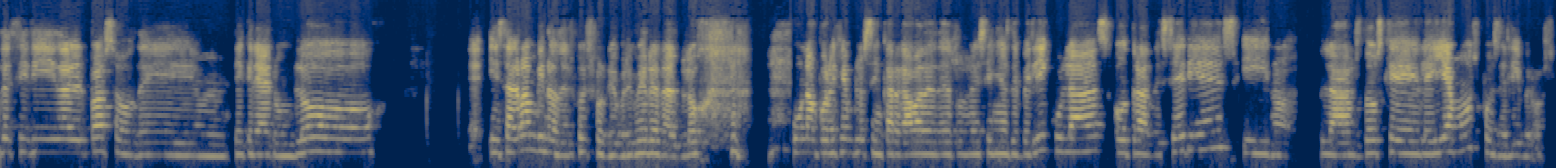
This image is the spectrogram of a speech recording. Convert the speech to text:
decidí dar el paso de, crear un blog. Eh, Instagram vino después porque primero era el blog. Una, por ejemplo, se encargaba de reseñas de películas, otra de series y no, las dos que leíamos, pues de libros.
